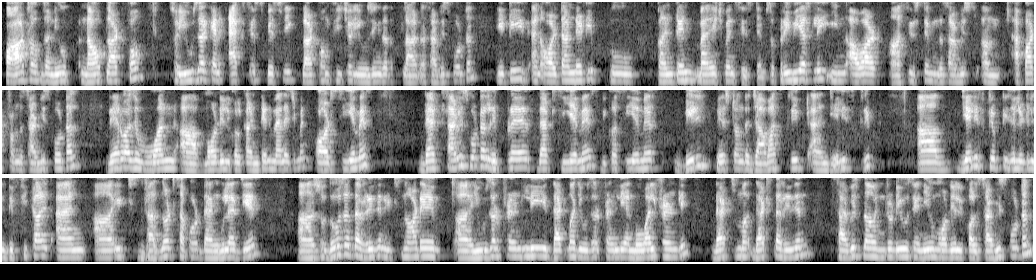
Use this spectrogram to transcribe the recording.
part of the new now platform. So user can access specific platform feature using the service portal. It is an alternative to content management system. So previously in our uh, system the service um, apart from the service portal there was a one uh, module called content management or CMS. That service portal replaced that CMS because CMS built based on the JavaScript and Jelly script. Uh, Jelly script is a little difficult and uh, it does not support the Angular JS. Uh, so those are the reason it's not a uh, user friendly that much user friendly and mobile friendly. That's that's the reason Service now introduced a new module called Service Portal.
